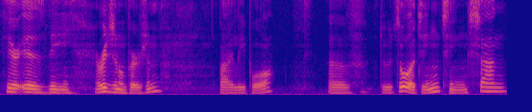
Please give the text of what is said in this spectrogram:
Here is the original version by 李博 of 独坐敬亭山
